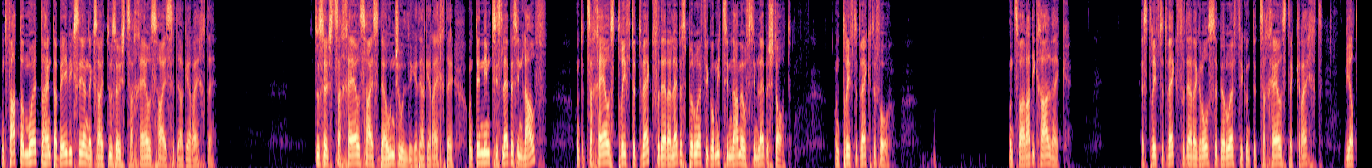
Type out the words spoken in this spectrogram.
und Vater und Mutter haben das Baby gesehen und haben gesagt, du sollst Zachäus heißen, der Gerechte. Du sollst Zachäus heißen, der Unschuldige, der Gerechte. Und dann nimmt sein Leben seinen Lauf und der Zachäus driftet weg von der Lebensberufung, die mit seinem Namen auf seinem Leben steht. Und driftet weg davon. Und zwar radikal weg. Es driftet weg von dieser grossen Berufung und der Zachäus, der gerecht, wird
